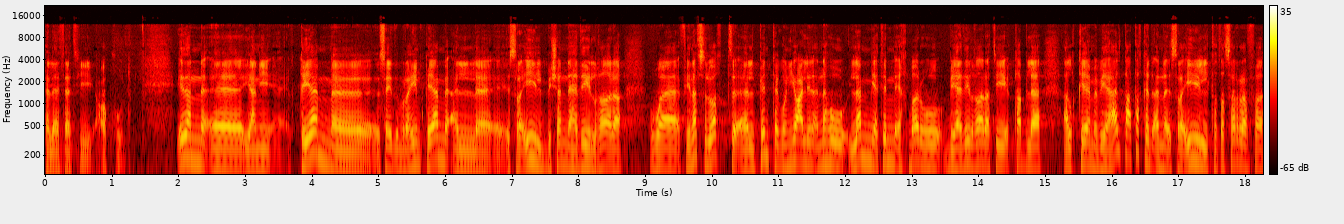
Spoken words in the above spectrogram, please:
ثلاثة عقود. إذا يعني قيام سيد إبراهيم قيام إسرائيل بشن هذه الغارة وفي نفس الوقت البنتاغون يعلن أنه لم يتم إخباره بهذه الغارة قبل القيام بها. هل تعتقد أن إسرائيل تتصرف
